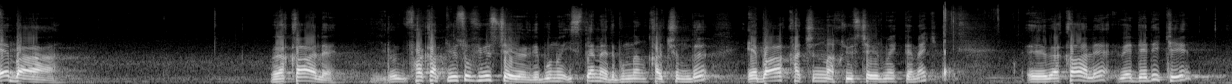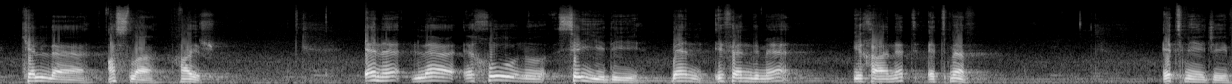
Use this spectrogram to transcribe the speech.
eba ve kale. Fakat Yusuf yüz çevirdi. Bunu istemedi. Bundan kaçındı. Eba kaçınmak, yüz çevirmek demek. E, ve kale ve dedi ki kella asla hayır. Ene la ehunu seyyidi. Ben efendime ihanet etmem. Etmeyeceğim.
